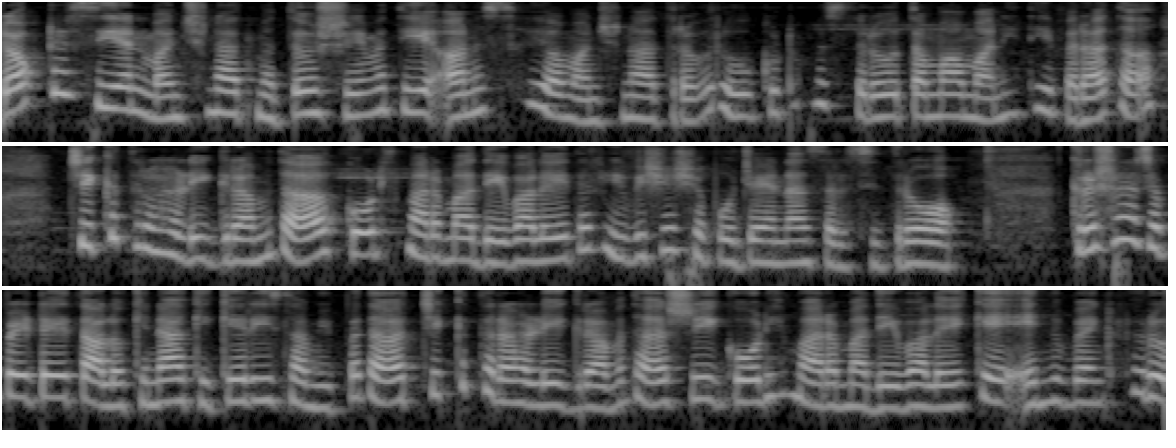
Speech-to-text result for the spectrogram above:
ಡಾಕ್ಟರ್ ಸಿಎನ್ ಮಂಜುನಾಥ್ ಮತ್ತು ಶ್ರೀಮತಿ ಅನಸೂಯ ಮಂಜುನಾಥ್ ರವರು ಕುಟುಂಬಸ್ಥರು ತಮ್ಮ ಮನೆ ದೇವರಾದ ಚಿಕ್ಕತರಹಳ್ಳಿ ಗ್ರಾಮದ ಕೋಟಿಮಾರಮ್ಮ ದೇವಾಲಯದಲ್ಲಿ ವಿಶೇಷ ಪೂಜೆಯನ್ನು ಸಲ್ಲಿಸಿದರು. ಕೃಷ್ಣರಾಜಪೇಟೆ ತಾಲೂಕಿನ ಕಿಕೇರಿ ಸಮೀಪದ ಚಿಕ್ಕತರಹಳ್ಳಿ ಗ್ರಾಮದ ಶ್ರೀ ಗೋಡಿಮಾರಮ್ಮ ದೇವಾಲಯಕ್ಕೆ ಇಂದು ಬೆಂಗಳೂರು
